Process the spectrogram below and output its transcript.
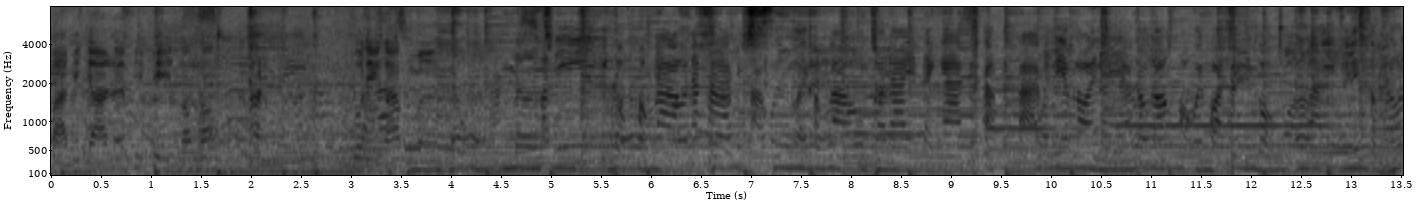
ป่าพิจารและพี่ๆน้องๆท่านสวัสดีครับตอนนี้พี่กบของเรานะคะพี่สาวคนสวยของเราก็ได้แต่งงานเป็นฝั่งเป็นฝาไปเรียบร้อยแล้วน้องๆขอไว้พรให้พี่กบมีชีวิตสมรส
